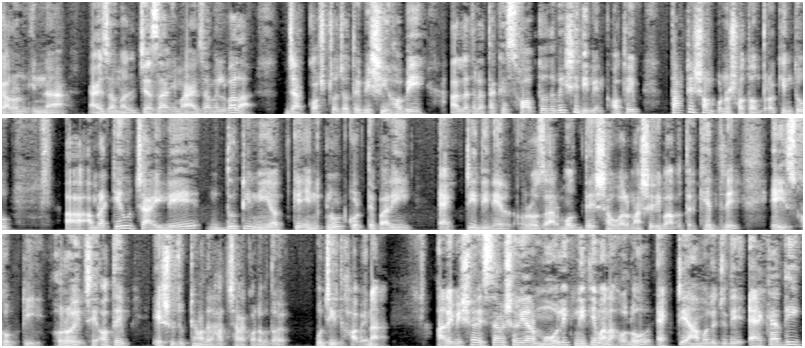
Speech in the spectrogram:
কারণ ইন্না আয়জামাল জাজা ইমা আয়জামেল বালা, যার কষ্ট যত বেশি হবে, আল্লাহ তালা তাকে সব তত বেশি দিবেন। অতএব তারটাই সম্পূর্ণ স্বতন্ত্র। কিন্তু আমরা কেউ চাইলে দুটি নিয়তকে ইনক্লুড করতে পারি একটি দিনের রোজার মধ্যে শাওয়াল মাসের ইবাদতের ক্ষেত্রে এই স্কোপটি রয়েছে। অতএব এই সুযোগটি আমাদের হাতছাড়া করা উচিত হবে না। আর এই বিষয়ে ইসলাম শরিয়ার মৌলিক নীতিমালা হলো, একটি আমলে যদি একাধিক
